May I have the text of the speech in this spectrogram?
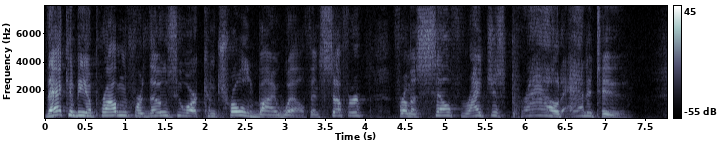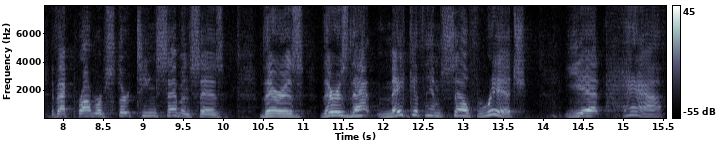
That can be a problem for those who are controlled by wealth and suffer from a self righteous, proud attitude. In fact, Proverbs 13 7 says, there is, there is that maketh himself rich, yet hath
